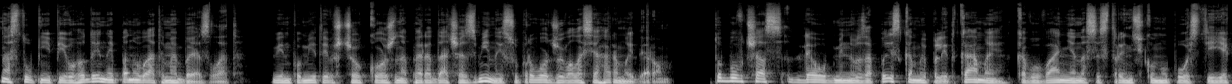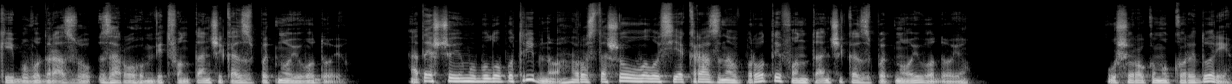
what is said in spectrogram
Наступні півгодини пануватиме безлад. Він помітив, що кожна передача зміни супроводжувалася гармидером. То був час для обміну записками, плітками, кавування на сестринському пості, який був одразу за рогом від фонтанчика з питною водою. А те, що йому було потрібно, розташовувалось якраз навпроти фонтанчика з питною водою. У широкому коридорі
